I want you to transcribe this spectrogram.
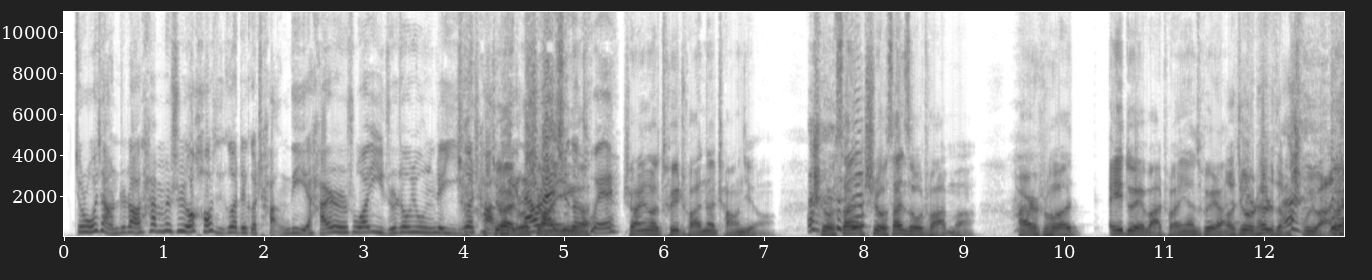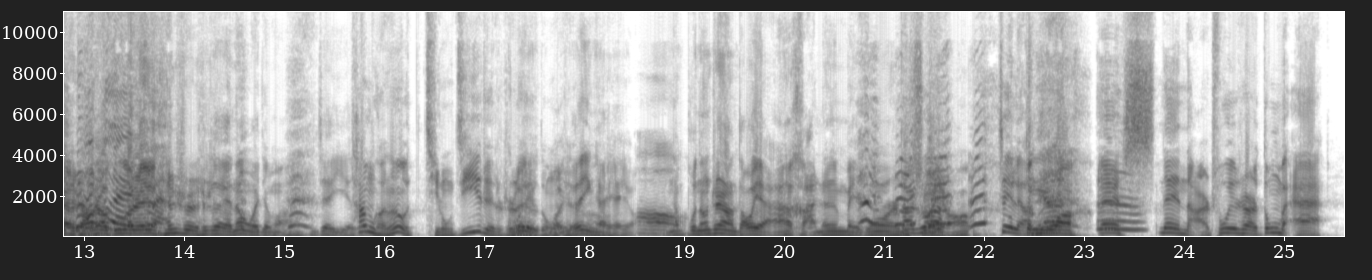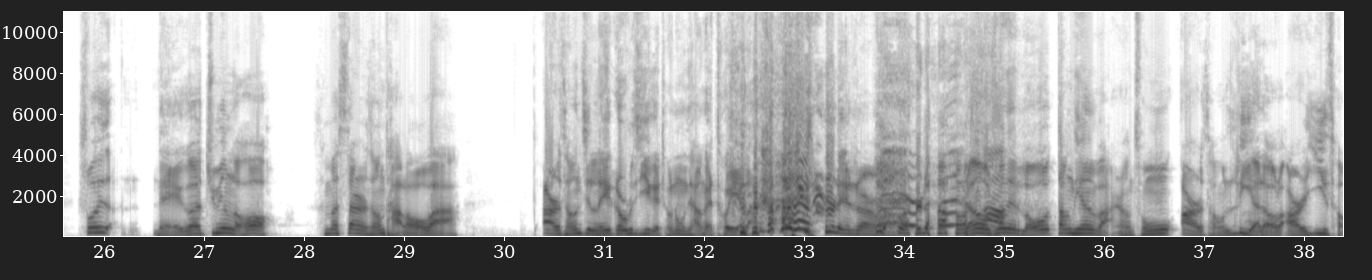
就是我想知道他们是有好几个这个场地，还是说一直就用这一个场地来回来去的推？上一个推船的场景是有三是有三艘船吗？还是说 A 队把船先推上去？哦，就是他是怎么复原对，的？然后让工作人员是是这给弄过去吗？这意思。他们可能有起重机这之类的东西，啊我觉得应该也有。哦那不能真让导演喊着美工什么摄影、这两天，灯光，哎，那哪儿出一事儿？东北说哪个居民楼，他妈三十层塔楼吧，二层进了一钩机，给承重墙给推了，是这事儿吗？不知道。然后说那楼当天晚上从二层裂到了二十一层，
